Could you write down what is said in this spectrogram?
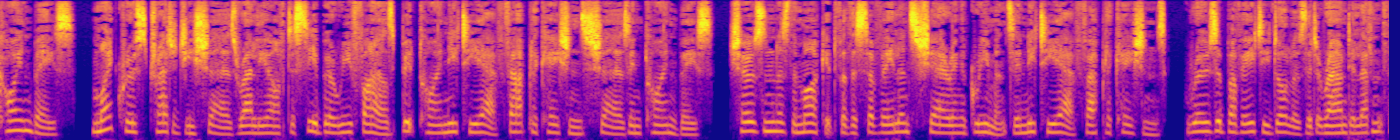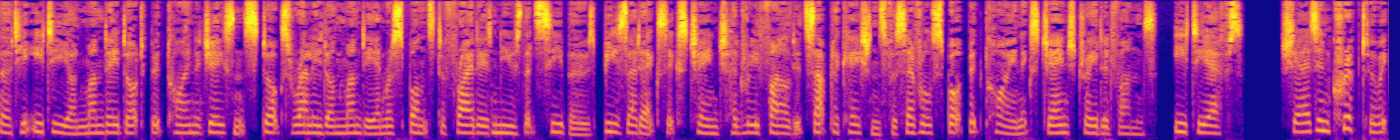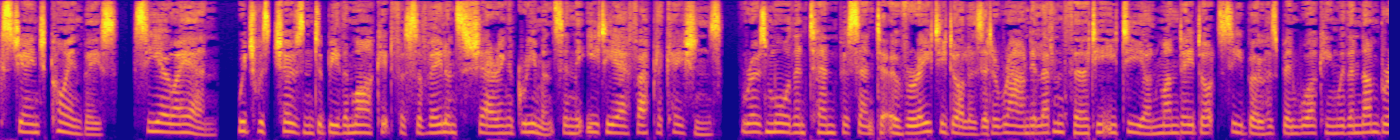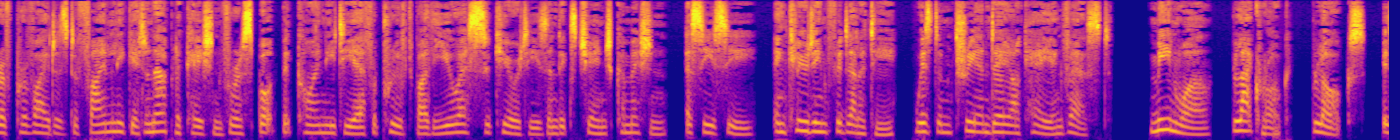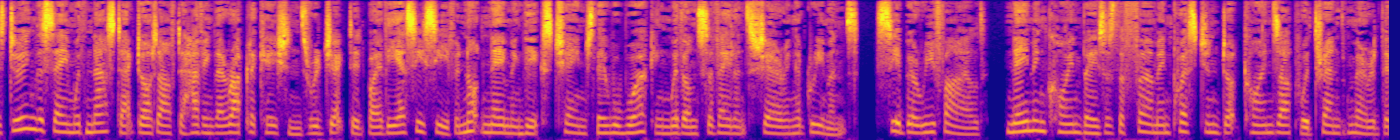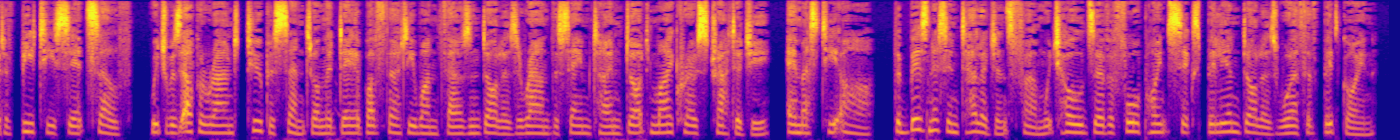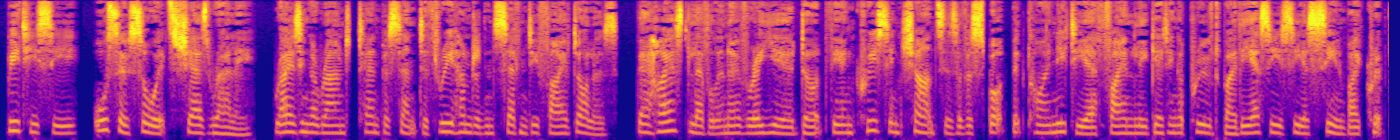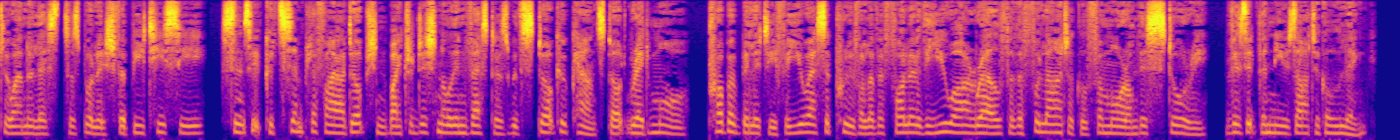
Coinbase, MicroStrategy shares rally after Cboe refiles Bitcoin ETF applications shares in Coinbase, chosen as the market for the surveillance sharing agreements in ETF applications, rose above $80 at around 11:30 ET on Monday. Bitcoin adjacent stocks rallied on Monday in response to Friday's news that Cboe's BZX exchange had refiled its applications for several spot Bitcoin exchange traded funds, ETFs, shares in crypto exchange Coinbase, COIN, which was chosen to be the market for surveillance sharing agreements in the ETF applications, rose more than 10% to over $80 at around 11:30 ET on Monday. Cboe has been working with a number of providers to finally get an application for a spot Bitcoin ETF approved by the US Securities and Exchange Commission, SEC, including Fidelity, Wisdom Tree and ARK Invest. Meanwhile, BlackRock, Blocks, is doing the same with Nasdaq. After having their applications rejected by the SEC for not naming the exchange they were working with on surveillance sharing agreements, Cboe refiled, naming Coinbase as the firm in question. Coin's upward trend mirrored that of BTC itself, which was up around 2% on the day above $31,000 around the same time. MicroStrategy, MSTR, the business intelligence firm which holds over $4.6 billion worth of Bitcoin, BTC, also saw its shares rally, rising around 10% to $375, their highest level in over a year. The increasing chances of a spot Bitcoin ETF finally getting approved by the SEC is seen by crypto analysts as bullish for BTC, since it could simplify adoption by traditional investors with stock accounts. Read more. Probability for US approval of a follow the URL for the full article for more on this story. Visit the news article link.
